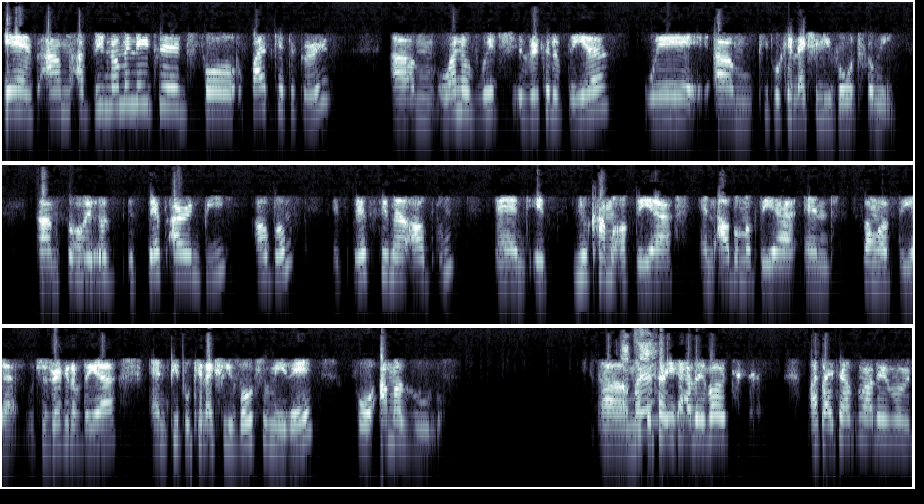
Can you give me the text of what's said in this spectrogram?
Yes, um, I've been nominated for five categories. Um, one of which is Record of the Year, where um, people can actually vote for me. Um, so it was it's best R and B album, it's best female album, and it's newcomer of the year, and album of the year, and song of the year, which is Record of the Year, and people can actually vote for me there for Amazulu. Um, Must I Okay. tell you how they vote? Must I tell them how they vote?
